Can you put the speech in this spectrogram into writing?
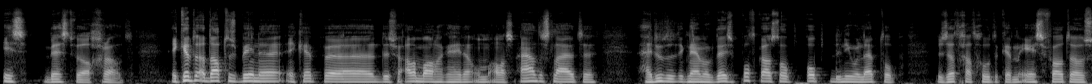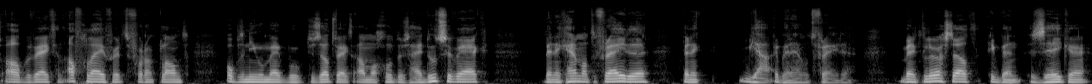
is best wel groot. Ik heb de adapters binnen. Ik heb uh, dus alle mogelijkheden om alles aan te sluiten. Hij doet het. Ik neem ook deze podcast op op de nieuwe laptop. Dus dat gaat goed. Ik heb mijn eerste foto's al bewerkt en afgeleverd voor een klant op de nieuwe MacBook. Dus dat werkt allemaal goed. Dus hij doet zijn werk. Ben ik helemaal tevreden? Ben ik, ja, ik ben helemaal tevreden. Ben ik teleurgesteld? Ik ben zeker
